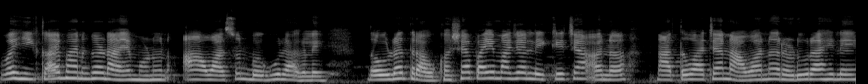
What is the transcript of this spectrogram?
व ही काय भानगड आहे म्हणून आ वासून बघू लागले. दौलतराव कशापायी माझ्या लेकीच्या अन नातवाच्या नावानं रडू राहिले?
